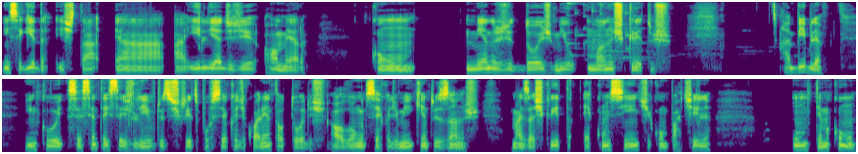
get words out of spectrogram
Em seguida está a, a Ilíade de Romero, com menos de 2 mil manuscritos. A Bíblia inclui 66 livros escritos por cerca de 40 autores ao longo de cerca de 1500 anos, mas a escrita é consciente e compartilha um tema comum,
